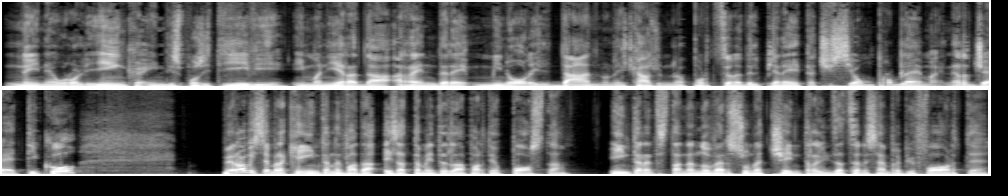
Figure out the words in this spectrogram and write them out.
nei Neurolink, in dispositivi, in maniera da rendere minore il danno nel caso in una porzione del pianeta ci sia un problema energetico. Però mi sembra che Internet vada esattamente dalla parte opposta. Internet sta andando verso una centralizzazione sempre più forte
